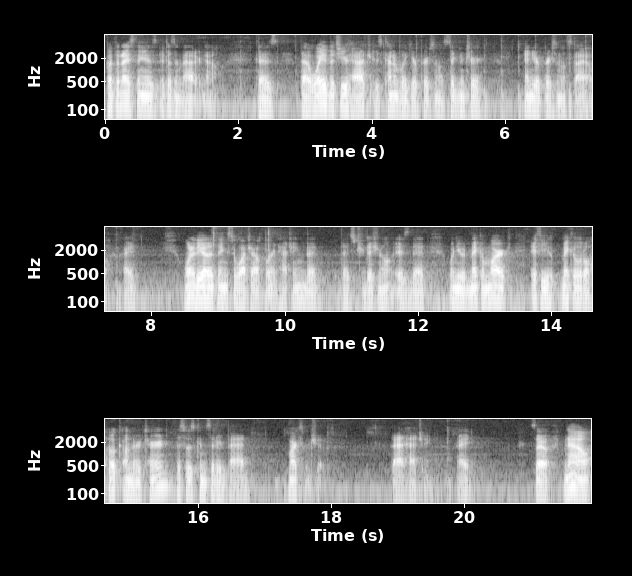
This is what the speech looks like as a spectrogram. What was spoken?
But the nice thing is it doesn't matter now because the way that you hatch is kind of like your personal signature and your personal style, right? One of the other things to watch out for in hatching that, that's traditional is that when you would make a mark, if you make a little hook on the return, this was considered bad marksmanship, bad hatching, right? So now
